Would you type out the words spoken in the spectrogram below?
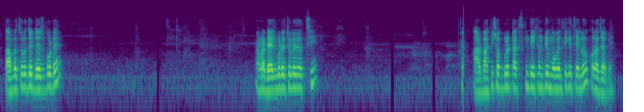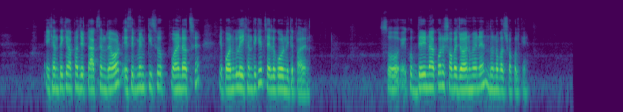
তা আমরা চলে যাই ড্যাশবোর্ডে আমরা ড্যাশবোর্ডে চলে যাচ্ছি। আর বাকি সবগুলো টাস্ক কিন্তু এখান থেকে মোবাইল থেকে চাইলেও করা যাবে। এখান থেকে আপনার যে টাস্ক অ্যান্ড রেওয়ার্ড অ্যাচিভমেন্ট কিছু পয়েন্ট আছে, এই পয়েন্টগুলো এখান থেকে চাইলে করে নিতে পারেন। সো খুব দেরি না করে সবাই জয়েন হয়ে নেন। ধন্যবাদ সকলকে।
